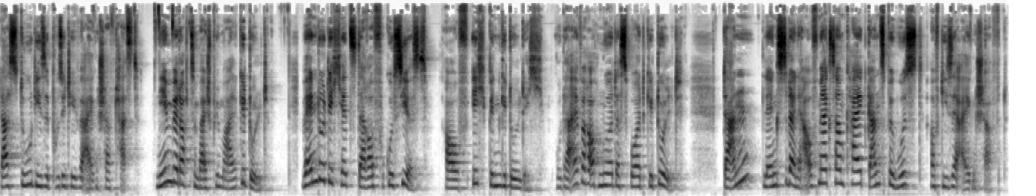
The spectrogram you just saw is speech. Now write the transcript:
dass du diese positive Eigenschaft hast. Nehmen wir doch zum Beispiel mal Geduld. Wenn du dich jetzt darauf fokussierst, auf ich bin geduldig oder einfach auch nur das Wort Geduld, dann lenkst du deine Aufmerksamkeit ganz bewusst auf diese Eigenschaft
